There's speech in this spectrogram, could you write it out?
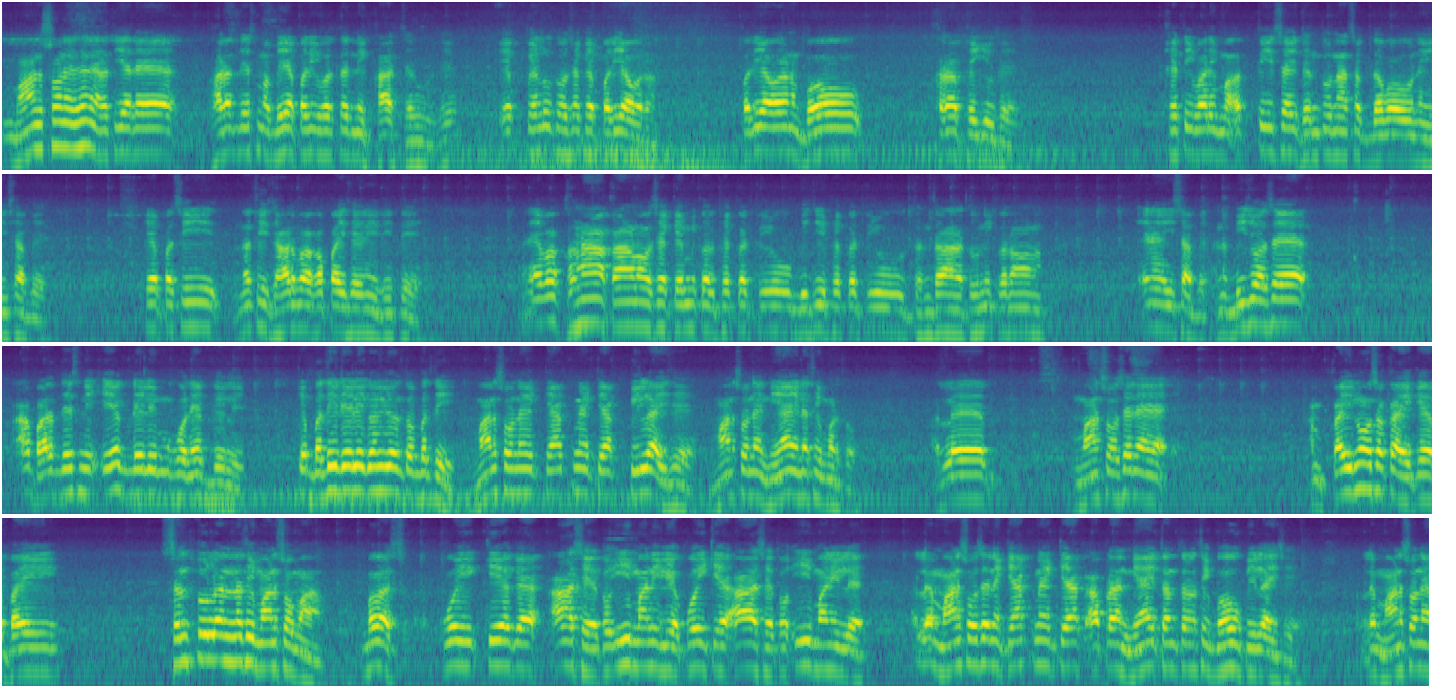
માણસોને છે ને અત્યારે ભારત દેશમાં બે પરિવર્તનની ખાસ જરૂર છે. એક પહેલું તો છે કે પર્યાવરણ. પર્યાવરણ બહુ ખરાબ થઈ ગયું છે. ખેતીવાડીમાં અતિશય જંતુનાશક દવાઓને હિસાબે કે પછી નથી ઝાડવા કપાય છે એની રીતે. અને એવા ઘણા કારણો છે, કેમિકલ ફેક્ટરીઓ, બીજી ફેક્ટરીઓ, ધંધા આધુનિકરણ, એના હિસાબે. અને બીજો છે આ ભારત દેશની એક ડેલી મૂકો ને એક ડેલી કે બધી ડેલી ગણી લો ને તો બધી. માણસોને ક્યાંક ને ક્યાંક પીલાય છે. માણસોને ન્યાય નથી મળતો. એટલે માણસો છે ને આમ કહી ન શકાય કે ભાઈ સંતુલન નથી માણસોમાં. બસ કોઈ કહે કે આ છે તો એ માની લે, કોઈ કે આ છે તો એ માની લે. એટલે માણસો છે ને ક્યાંક ને ક્યાંક આપણા ન્યાયતંત્રથી બહુ પીલાય છે. એટલે માણસોને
